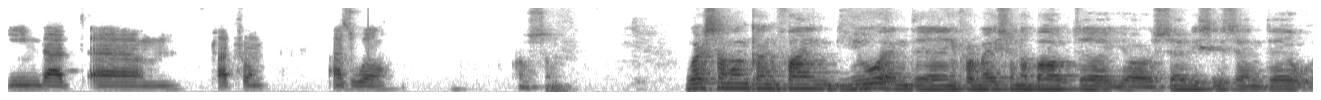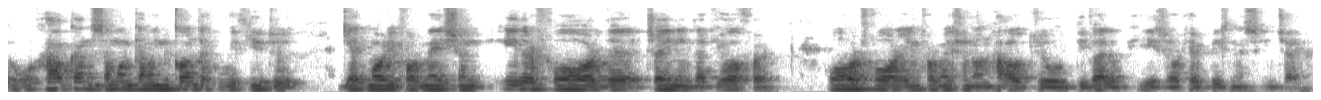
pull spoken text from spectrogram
in that um, platform as well. Awesome where someone can find you and uh, information about uh, your services and uh, how can someone come in contact with you to get more information either for the training that you offer or for information on how to develop his or her business in China?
